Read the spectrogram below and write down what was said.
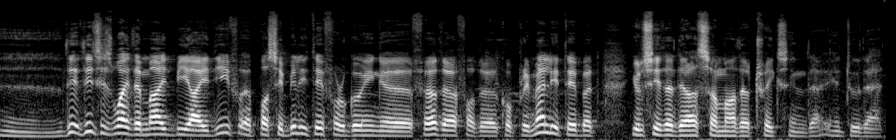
Uh, thi- this is why there might be idea, a possibility for going uh, further for the coprimality, but you'll see that there are some other tricks in the, into that.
